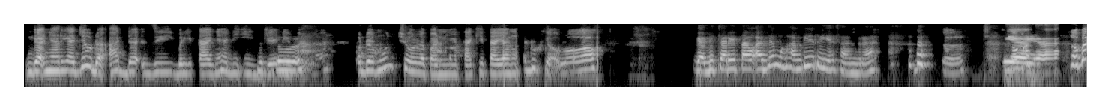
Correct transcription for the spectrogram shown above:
nggak nyari aja udah ada sih beritanya di IG di betul mana. Udah muncul depan mata kita yang, aduh ya Allah. nggak dicari tahu aja menghampiri ya Sandra Betul. iya Coba, iya coba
